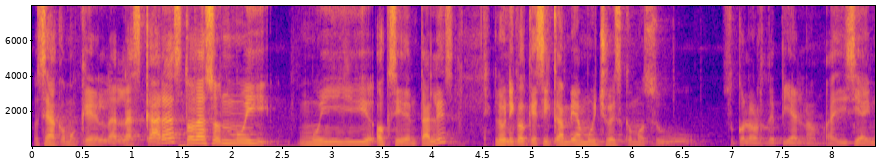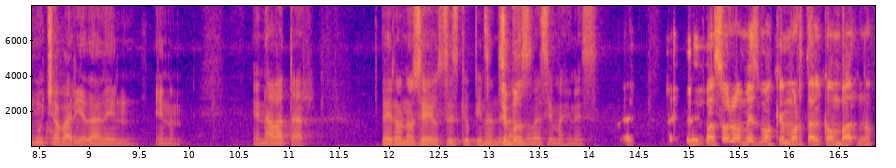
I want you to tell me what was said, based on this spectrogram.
O sea, como que las caras todas son muy, muy occidentales. Lo único que sí cambia mucho es como su, su color de piel, ¿no? Ahí sí hay mucha variedad en, en, Avatar. Pero no sé, ¿ustedes qué opinan de las pues, nuevas imágenes? Le, pasó lo mismo que Mortal Kombat, ¿no?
